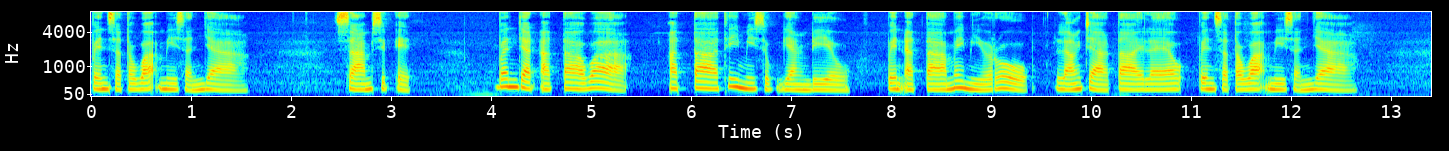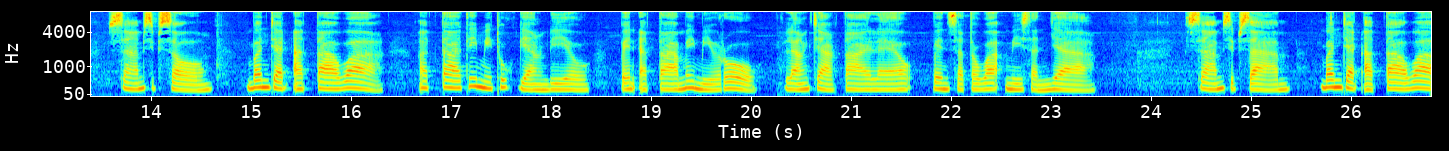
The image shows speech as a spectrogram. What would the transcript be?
เป็นสัตวะมีสัญญา 31. บัญญัติอัตตาว่า อัตตาที่มีสุขอย่างเดียว เป็นอัตตาไม่มีโรค หลังจากตายแล้ว เป็นสัตวะมีสัญญา 32. บัญญัติอัตตาว่า อัตตาที่มีทุกอย่างเดียว เป็นอัตตาไม่มีโรค หลังจากตายแล้ว เป็นสัตวะมีสัญญา 33. บัญญัติอัตตาว่า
